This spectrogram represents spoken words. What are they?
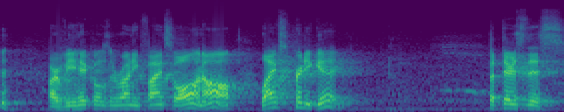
Our vehicles are running fine. So, all in all, life's pretty good. But there's this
